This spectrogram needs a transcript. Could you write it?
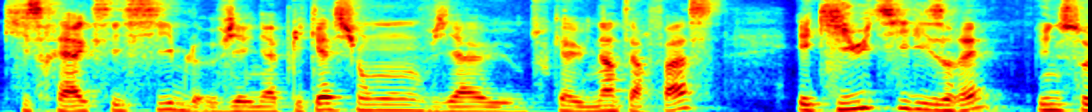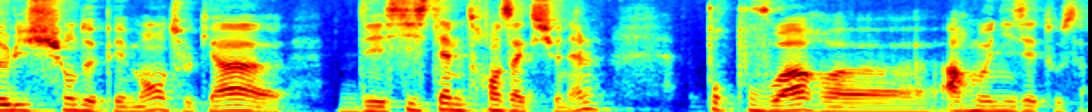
qui serait accessible via une application, via en tout cas une interface, et qui utiliserait une solution de paiement, en tout cas euh, des systèmes transactionnels, pour pouvoir euh, harmoniser tout ça.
